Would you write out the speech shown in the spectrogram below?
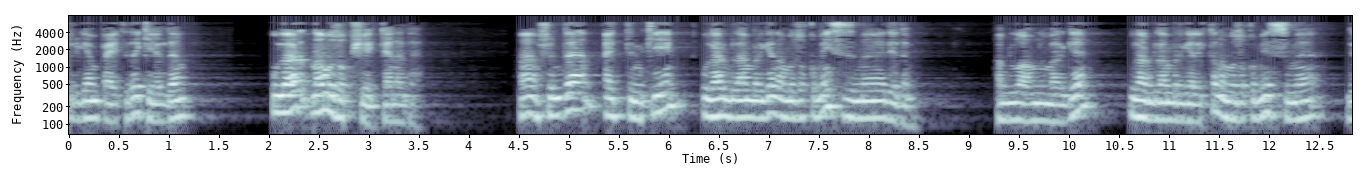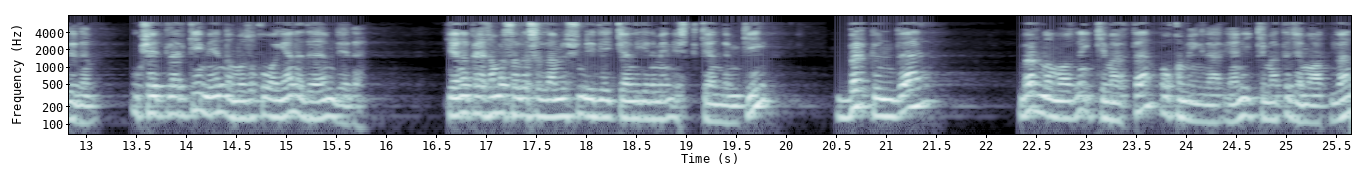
turgan paytida keldim ular namoz o'qishayotgan edi ha shunda aytdimki ular bilan birga namoz o'qimaysizmi dedim Abdulloh ibn umarga ular bilan birgalikda namoz o'qimaysizmi? dedim. U kishi aytdilarki men namoz o'qib olgan edim dedi. Yana payg'ambar sallallohu alayhi vasallamni shunday deyayotganligini men eshitgandimki bir kunda bir namozni ikki marta o'qimanglar ya'ni ikki marta jamoat bilan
